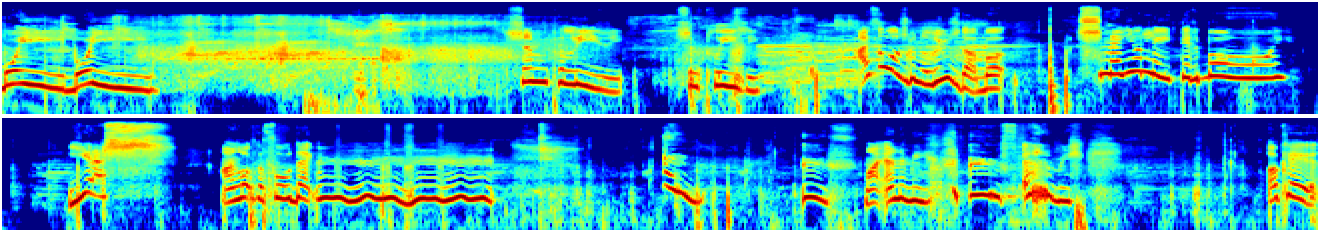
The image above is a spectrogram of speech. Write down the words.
Boy, boy. Simple easy. Simple easy. I thought I was gonna lose that, but smell you later, boy. Yes! Unlock the full deck. Mm-hmm. Oof, my enemy. Oof, enemy. Okay,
